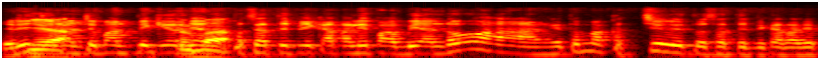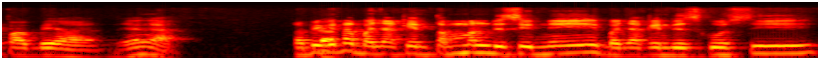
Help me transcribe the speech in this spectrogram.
Jadi ya, jangan cuma pikirnya dapat sertifikat ahli pabean doang, itu mah kecil itu sertifikat ahli pabean, ya nggak? Tapi ya. kita banyakin teman di sini, banyakin diskusi,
